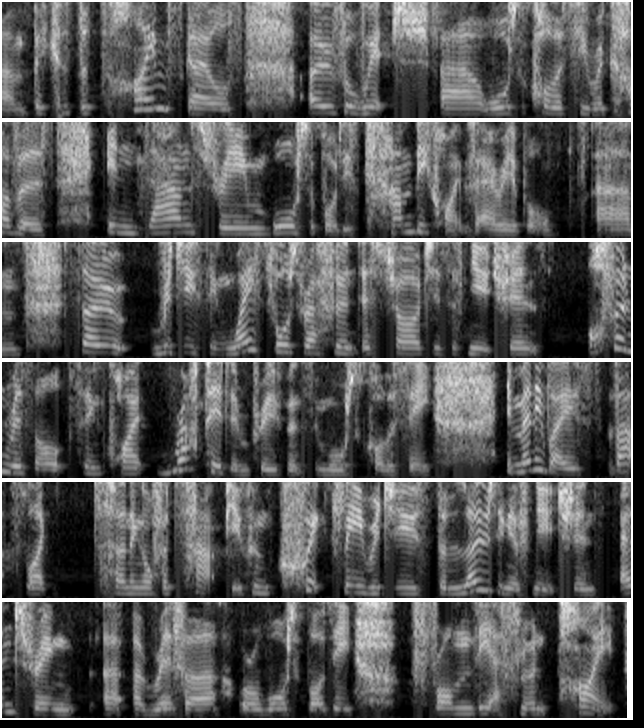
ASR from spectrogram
um, because the timescales over which uh, water quality recovers in downstream water bodies can be quite variable. Um, so reducing wastewater effluent discharges of nutrients often results in quite rapid improvements in water quality. In many ways, that's like turning off a tap, you can quickly reduce the loading of nutrients entering a, a river or a water body from the effluent pipe.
